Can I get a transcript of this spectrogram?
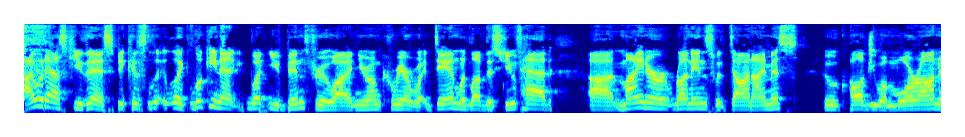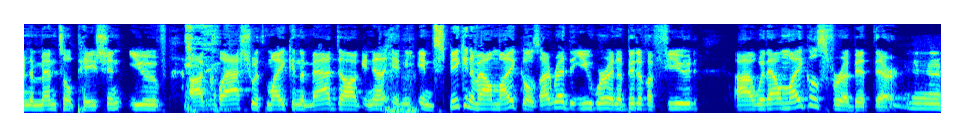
I would ask you this because, like, looking at what you've been through uh, in your own career, what- Dan would love this. You've had uh, minor run-ins with Don Imus. Who called you a moron and a mental patient? You've uh, clashed with Mike and the Mad Dog. And, uh, and, and speaking of Al Michaels, I read that you were in a bit of a feud uh, with Al Michaels for a bit there. Yeah.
